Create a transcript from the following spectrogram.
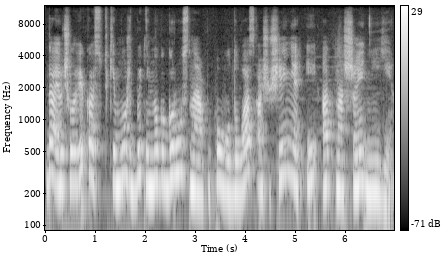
Да, и у человека все-таки может быть немного грустное по поводу вас ощущение и отношение.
